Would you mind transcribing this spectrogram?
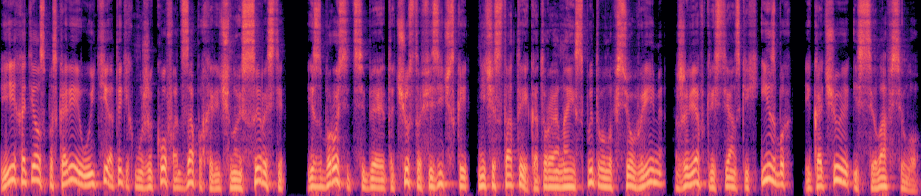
и ей хотелось поскорее уйти от этих мужиков, от запаха речной сырости и сбросить в себя это чувство физической нечистоты, которое она испытывала все время, живя в крестьянских избах и кочуя из села в село.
